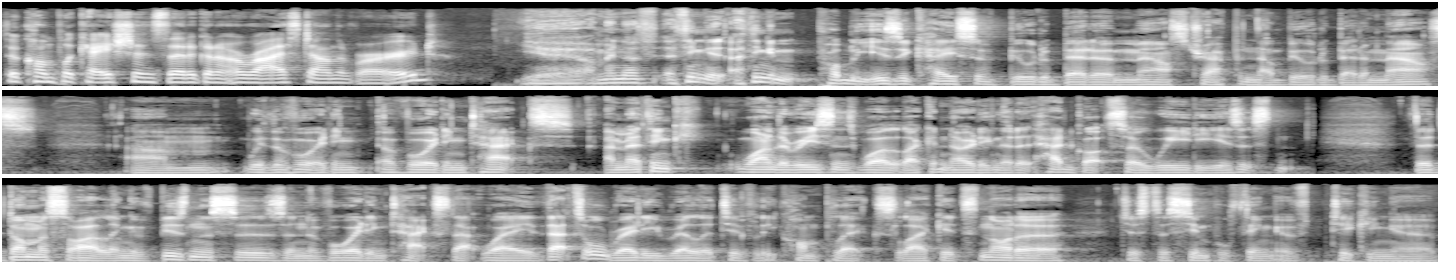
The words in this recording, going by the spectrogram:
the complications that are going to arise down the road? Yeah, I mean, I, th- I think it, I think it probably is a case of build a better mousetrap and they'll build a better mouse um, with avoiding avoiding tax. I mean, I think one of the reasons why, like, noting that it had got so weedy is it's the domiciling of businesses and avoiding tax that way. That's already relatively complex. Like, it's not a just a simple thing of ticking a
